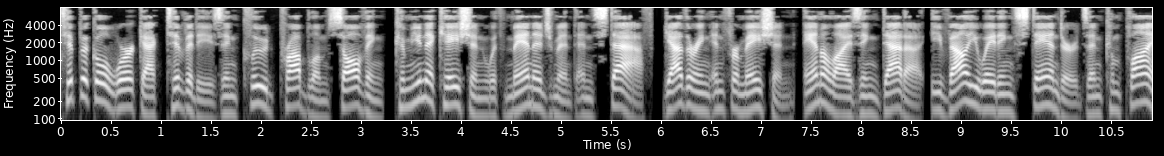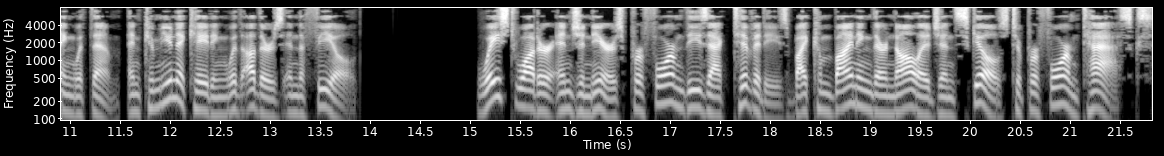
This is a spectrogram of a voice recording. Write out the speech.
Typical work activities include problem solving, communication with management and staff, gathering information, analyzing data, evaluating standards and complying with them, and communicating with others in the field. Wastewater engineers perform these activities by combining their knowledge and skills to perform tasks.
